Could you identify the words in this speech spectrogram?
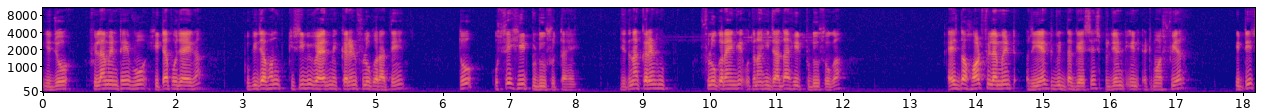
ये जो फिलामेंट है वो हीटअप हो जाएगा। क्योंकि जब हम किसी भी वायर में करंट फ्लो कराते हैं तो उससे हीट प्रोड्यूस होता है। जितना करंट हम फ्लो कराएँगे उतना ही ज़्यादा हीट प्रोड्यूस होगा। As the hot filament react with the gases present in atmosphere it is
